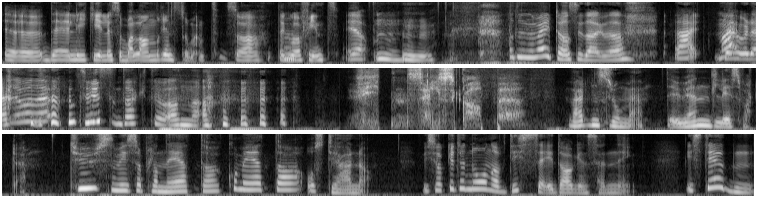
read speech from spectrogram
det er like ille som alle andre instrument, så det går fint. Ja. Mm. Mhm. Har du noe mer til oss i dag, da? Nei, Nei, det var det. det var det. Tusen takk til Anna. Vitenselskapet. Verdensrommet, det uendelige svarte. Tusenvis av planeter, kometer og stjerner. Vi skal ikke til noen av disse i dagens sending. Isteden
